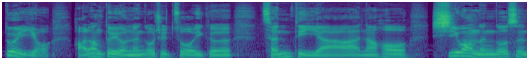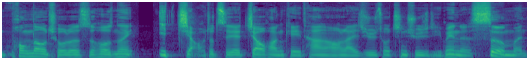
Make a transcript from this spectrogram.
队友，好让队友能够去做一个沉底啊，然后希望能够是碰到球的时候，那一脚就直接交还给他，然后来继续做禁区里面的射门，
